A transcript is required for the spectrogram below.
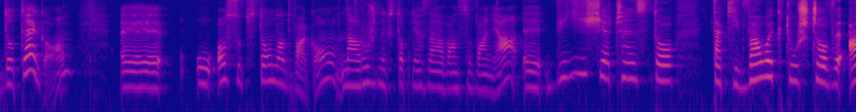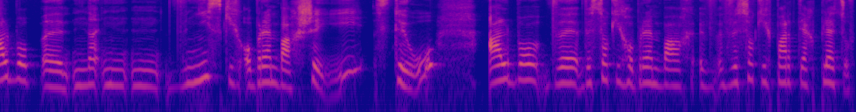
Do tego e, u osób z tą nadwagą na różnych stopniach zaawansowania e, widzi się często taki wałek tłuszczowy albo e, w niskich obrębach szyi z tyłu, albo w wysokich obrębach, w wysokich partiach pleców,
